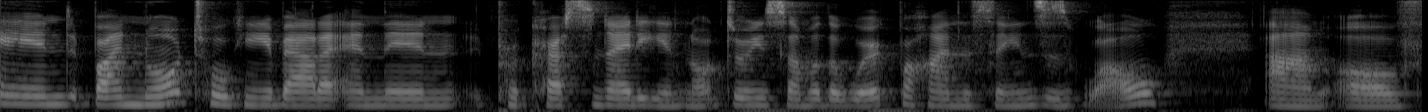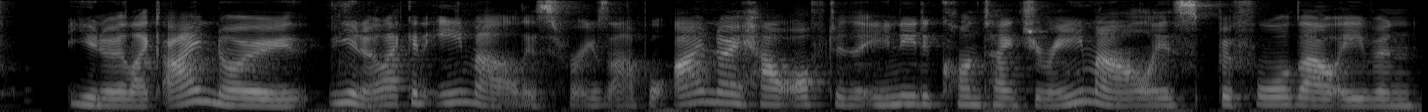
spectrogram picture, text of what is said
And by not talking about it and then procrastinating and not doing some of the work behind the scenes as well, um, of, you know, like I know, you know, like an email list, for example, I know how often that you need to contact your email list before they'll even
